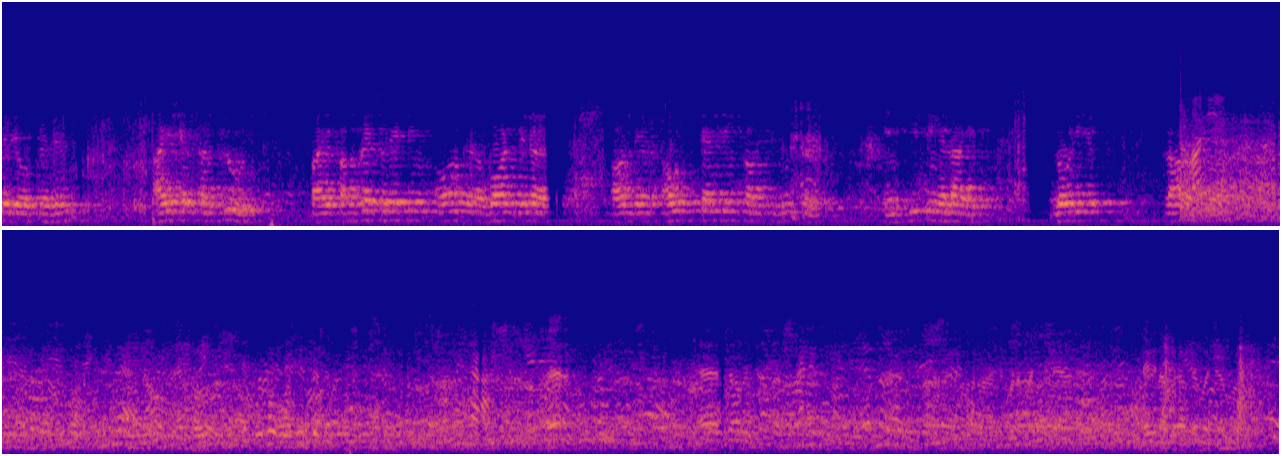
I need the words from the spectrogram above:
with your presence, I shall conclude by congratulating all the award winners on their outstanding contributions in keeping alive glorious Thank you.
